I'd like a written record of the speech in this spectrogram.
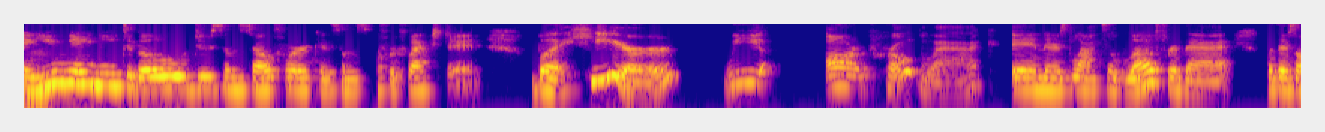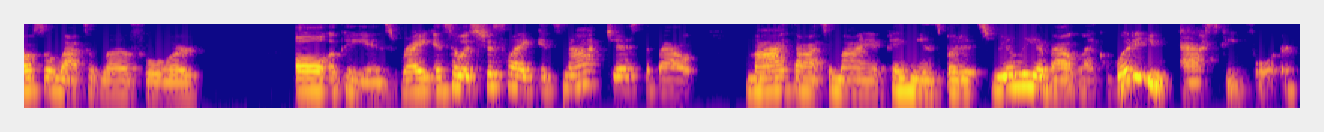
and mm-hmm. you may need to go do some self-work and some self-reflection but here we are pro-black and there's lots of love for that but there's also lots of love for all opinions right? And so it's just like it's not just about my thoughts and my opinions but it's really about like what are you asking for?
